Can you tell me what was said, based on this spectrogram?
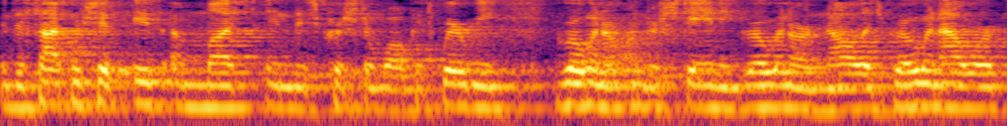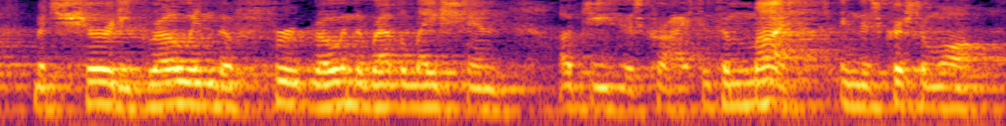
And discipleship is a must in this Christian walk. It's where we grow in our understanding, grow in our knowledge, grow in our maturity, grow in the fruit, grow in the revelation of Jesus Christ. It's a must in this Christian walk.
